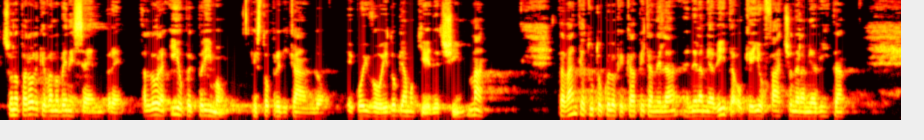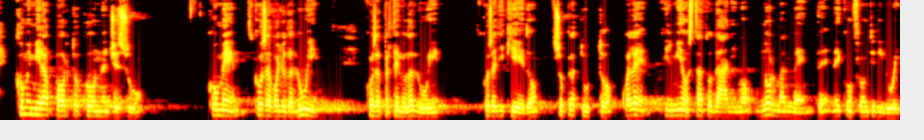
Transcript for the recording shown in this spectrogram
sono parole che vanno bene sempre. Allora io per primo che sto predicando e poi voi dobbiamo chiederci, ma davanti a tutto quello che capita nella, nella mia vita o che io faccio nella mia vita, come mi rapporto con Gesù? Come, cosa voglio da Lui? cosa pretendo da lui, cosa gli chiedo, soprattutto qual è il mio stato d'animo normalmente nei confronti di lui.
